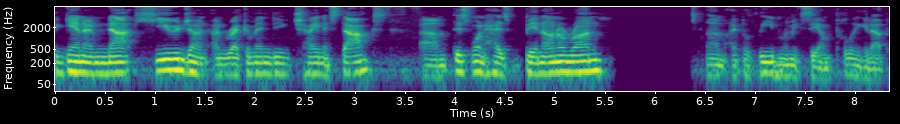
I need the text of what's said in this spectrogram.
Again, I'm not huge on, on recommending China stocks. Um, this one has been on a run. Um, I believe, let me see, I'm pulling it up.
